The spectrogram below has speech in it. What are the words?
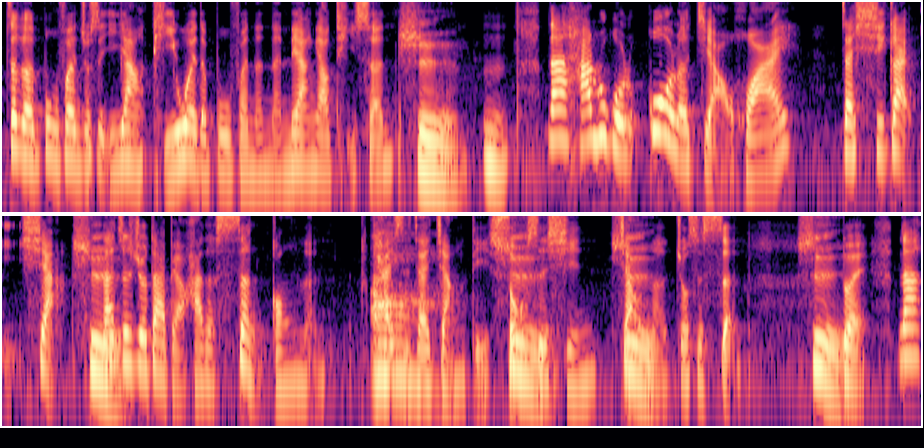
这个部分就是一样，脾胃的部分的能量要提升。是，嗯，那他如果过了脚踝。在膝盖以下，是那这就代表他的肾功能开始在降低。哦、手是心，脚呢就是肾，是对。那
